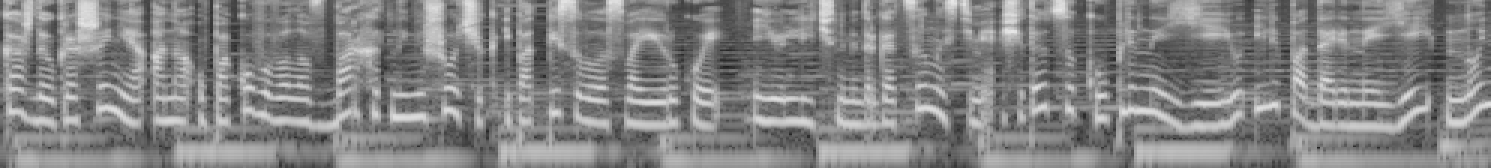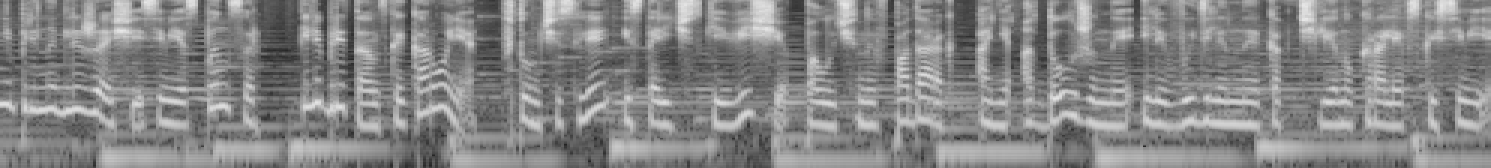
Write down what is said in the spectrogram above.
Каждое украшение она упаковывала в бархатный мешочек и подписывала своей рукой. Ее личными драгоценностями считаются купленные ею или подаренные ей, но не принадлежащие семье Спенсер или британской короне, в том числе исторические вещи, полученные в подарок, а не одолженные или выделенные как члену королевской семьи.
